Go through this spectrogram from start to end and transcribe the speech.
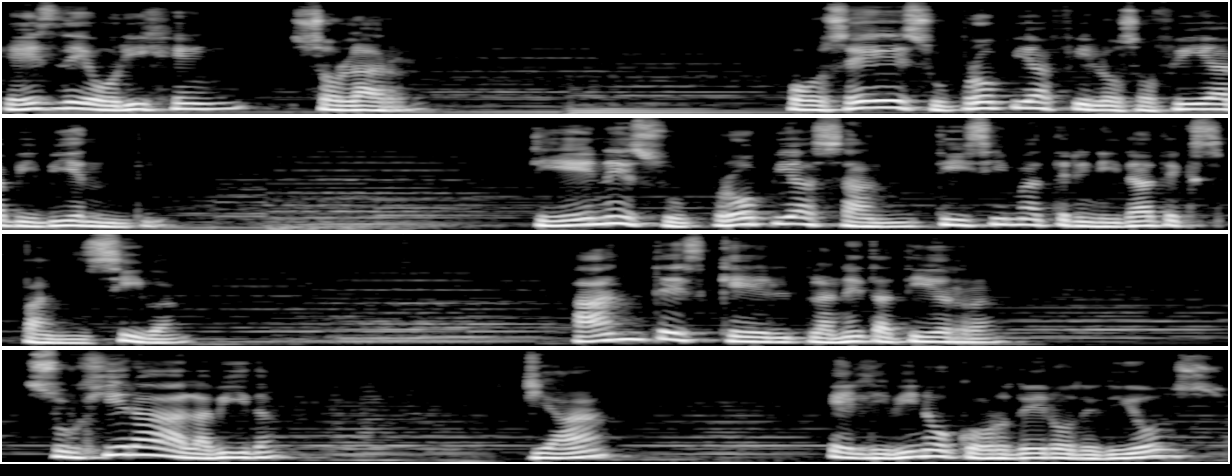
es de origen solar, posee su propia filosofía viviente, tiene su propia Santísima Trinidad expansiva. Antes que el planeta Tierra surgiera a la vida, ya el divino Cordero de Dios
